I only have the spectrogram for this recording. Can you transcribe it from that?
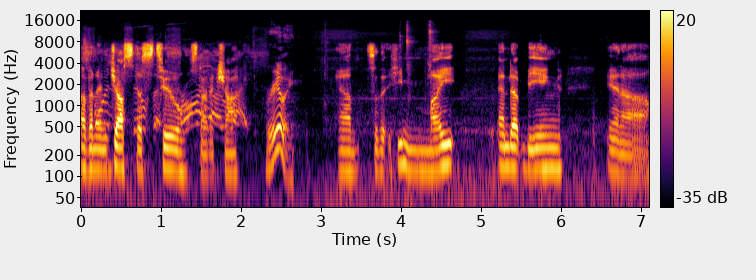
of an Injustice ourselves a 2 static shock. Really? and so that he might end up being in uh,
